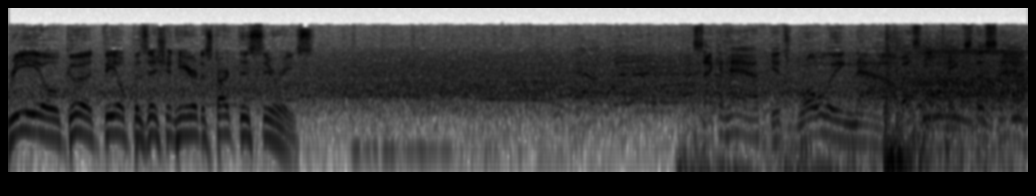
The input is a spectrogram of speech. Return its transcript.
Real good field position here to start this series. Second half, it's rolling now as he takes the snap.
